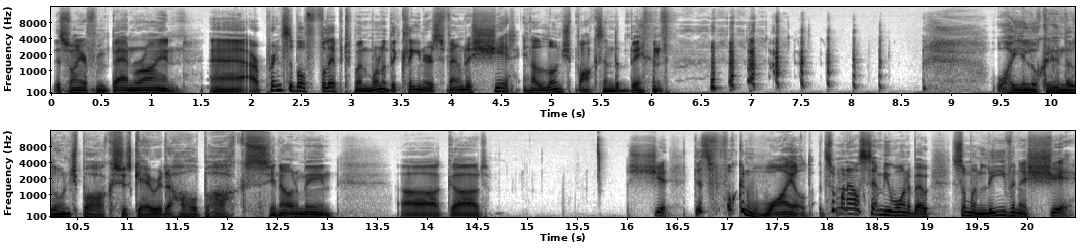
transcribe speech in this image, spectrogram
This one here from Ben Ryan. Uh, our principal flipped when one of the cleaners found a shit in a lunchbox in the bin. Why are you looking in the lunchbox? Just get rid of the whole box. You know what I mean? Oh, God. Shit. That's fucking wild. Someone else sent me one about someone leaving a shit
